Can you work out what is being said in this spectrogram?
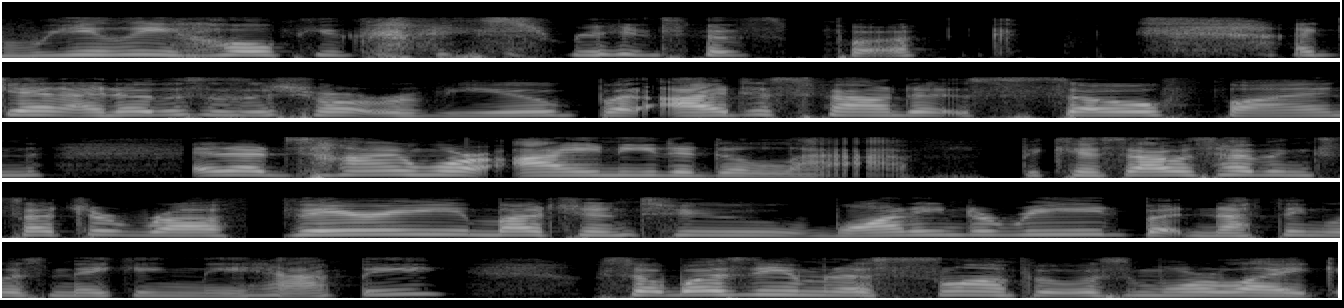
really hope you guys read this book. Again, I know this is a short review, but I just found it so fun in a time where I needed to laugh because I was having such a rough, very much into wanting to read, but nothing was making me happy. So it wasn't even a slump. It was more like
